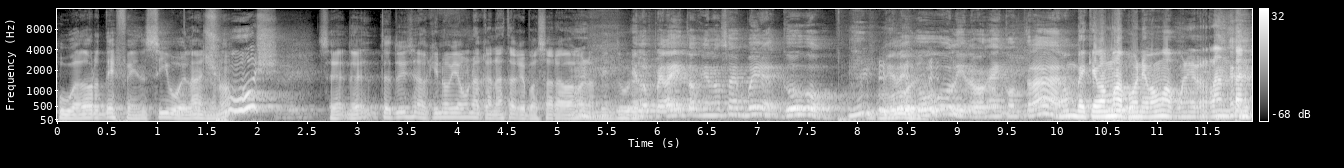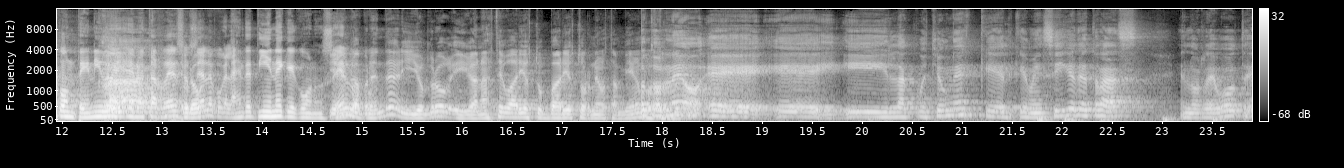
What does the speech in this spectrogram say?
jugador defensivo del año, ¿no? Ush. Se- de- te tú dices, aquí no había una canasta que pasara abajo en la Y pintura. los peladitos que no saben, mira, Google. Google. Google y lo van a encontrar. Hombre, ¿qué vamos a poner? Vamos a poner rantan contenido ahí en nuestras redes Pero- sociales porque la gente tiene que Tienes que conocerlo. aprender y yo creo que y ganaste varios tus varios torneos también. Los torneos, eh, eh, y la cuestión es que el que me sigue detrás en los rebotes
